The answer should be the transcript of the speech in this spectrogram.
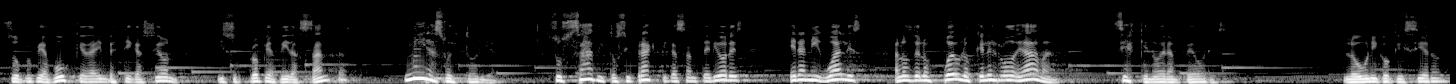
su propia búsqueda e investigación y sus propias vidas santas? Mira su historia. Sus hábitos y prácticas anteriores eran iguales a los de los pueblos que les rodeaban, si es que no eran peores. Lo único que hicieron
